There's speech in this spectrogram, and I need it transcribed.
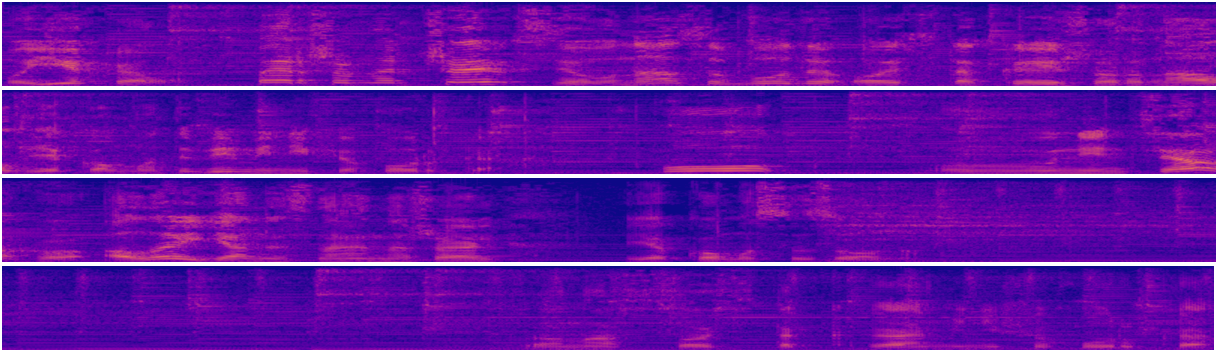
поїхали? Першим на черзі у нас буде ось такий журнал, в якому дві мініфігурки по е, Ніндзяго, але я не знаю, на жаль, якому сезону. Це у нас ось така мініфігурка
